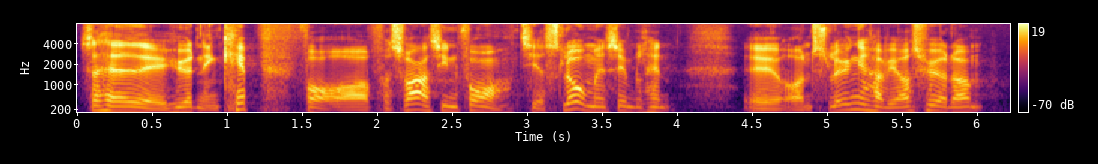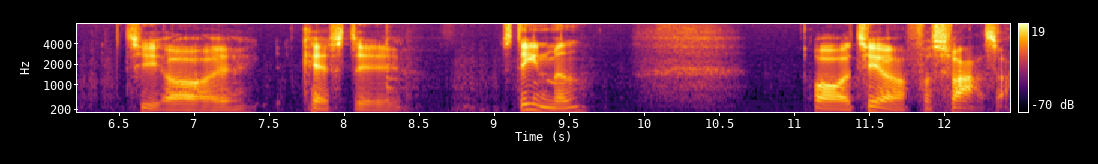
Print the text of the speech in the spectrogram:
Så havde øh, hyrden en kæp for at forsvare sine får, til at slå med simpelthen. Øh, og en slynge har vi også hørt om, til at øh, kaste øh, sten med. Og til at forsvare sig.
